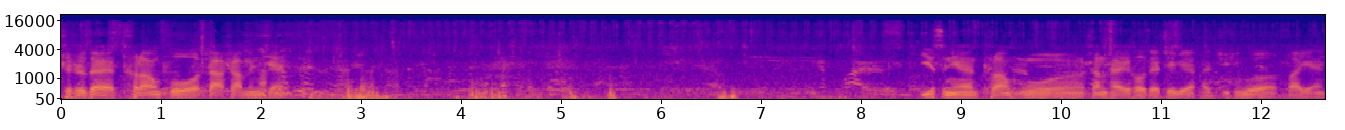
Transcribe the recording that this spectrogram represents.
这是在特朗普大厦门前。一四年特朗普上台以后，在这边还举行过发言。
